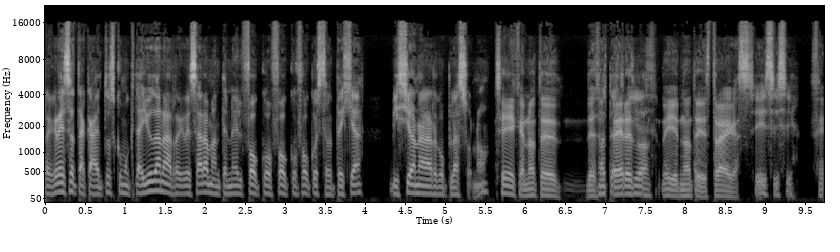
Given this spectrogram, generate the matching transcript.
Regrésate acá. Entonces, como que te ayudan a regresar a mantener el foco, foco, foco, estrategia, visión a largo plazo, ¿no? Sí, que no te desesperes y no te distraigas. Sí, sí, sí. Sí,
